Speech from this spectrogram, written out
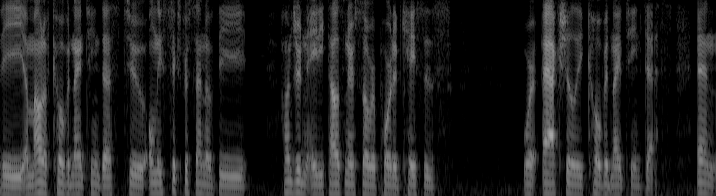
the amount of COVID 19 deaths to only 6% of the 180,000 or so reported cases were actually COVID 19 deaths. And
